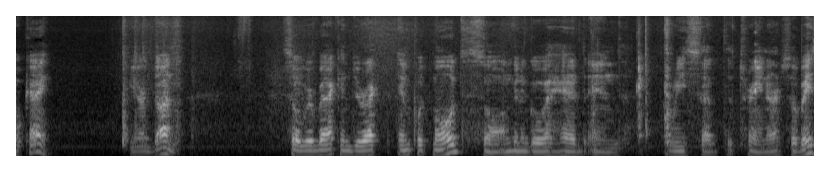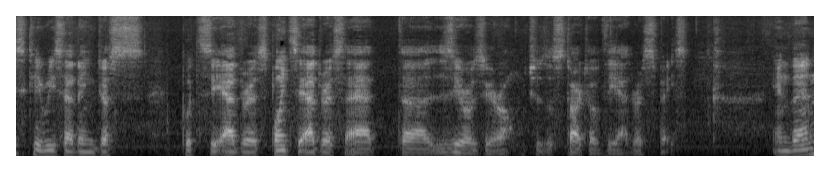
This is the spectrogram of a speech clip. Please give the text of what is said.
Okay, we are done. So we're back in direct input mode. So I'm going to go ahead and reset the trainer. So basically resetting just puts the address, points the address at uh, 00, zero, which is the start of the address space. And then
